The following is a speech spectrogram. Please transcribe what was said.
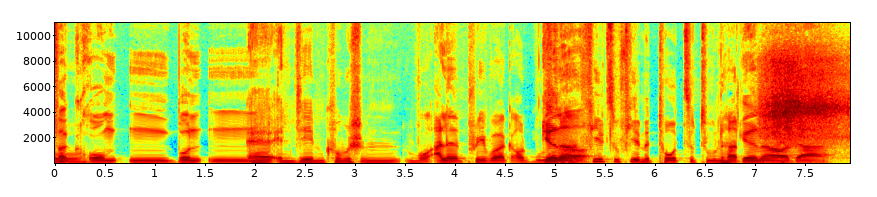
verchromten, bunten. Äh, in dem komischen, wo alle Pre-Workout-Booster Genau. viel zu viel mit Tod zu tun hatten. Genau, da.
